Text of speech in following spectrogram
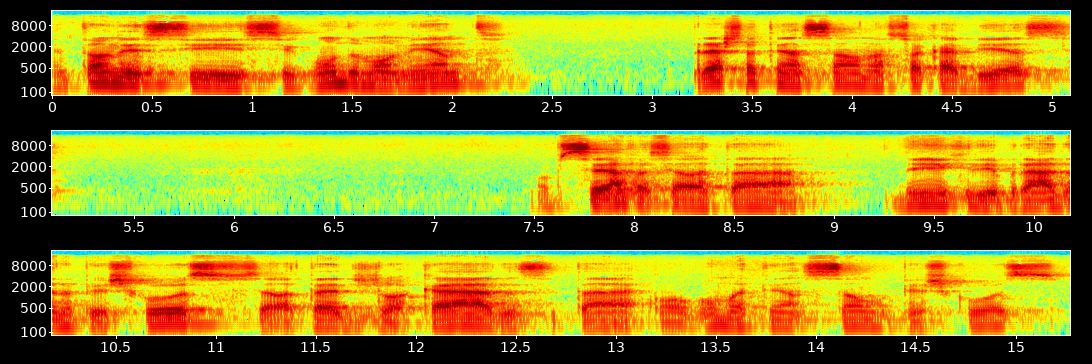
Então, nesse segundo momento, presta atenção na sua cabeça, observa se ela está bem equilibrada no pescoço, se ela está deslocada, se está com alguma tensão no pescoço.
